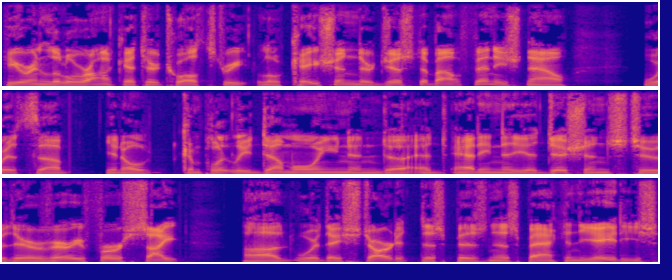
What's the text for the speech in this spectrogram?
here in Little Rock at their 12th Street location. They're just about finished now with uh, you know completely demoing and uh, ad- adding the additions to their very first site uh, where they started this business back in the 80s.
